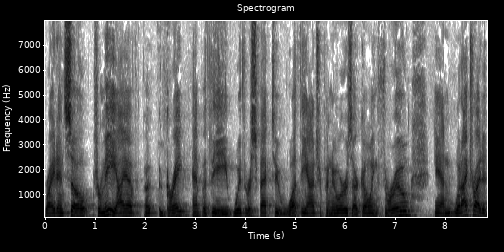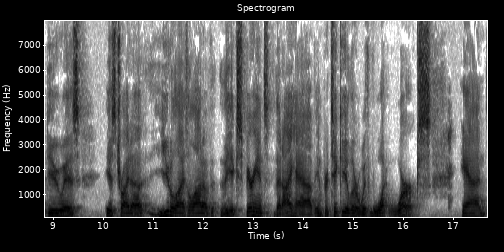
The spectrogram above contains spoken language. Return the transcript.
right? And so for me, I have a great empathy with respect to what the entrepreneurs are going through. And what I try to do is, is try to utilize a lot of the experience that I have, in particular with what works, and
